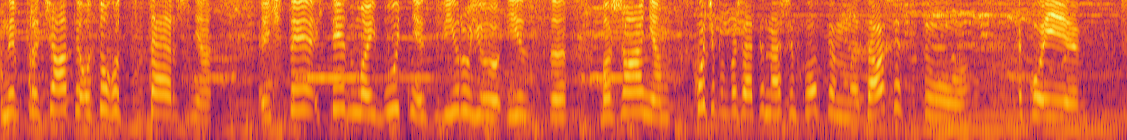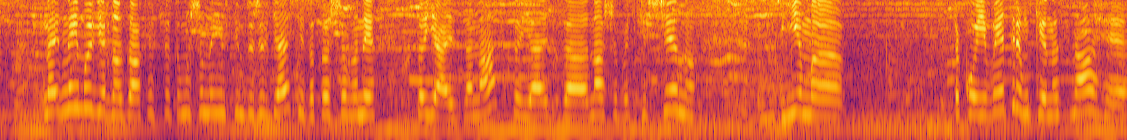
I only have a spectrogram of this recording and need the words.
не втрачати отого стержня, йти, йти в майбутнє з вірою і з бажанням. Хочу побажати нашим хлопцям захисту, такої неймовірного захисту, тому що ми їм всім дуже вдячні за те, що вони стоять за нас, стоять за нашу батьківщину. Їм е, такої витримки, наснаги.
